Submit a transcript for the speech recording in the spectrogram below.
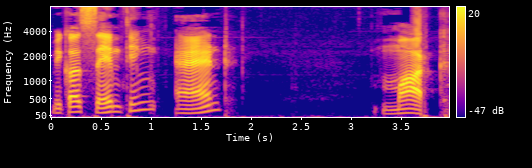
because same thing and mark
